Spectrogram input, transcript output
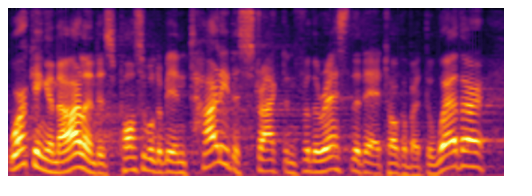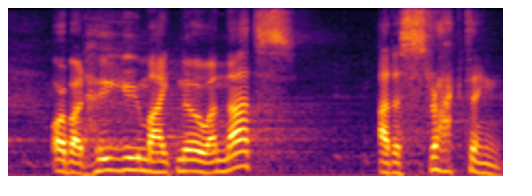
working in Ireland, it's possible to be entirely distracted and for the rest of the day talk about the weather or about who you might know. And that's a distracting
